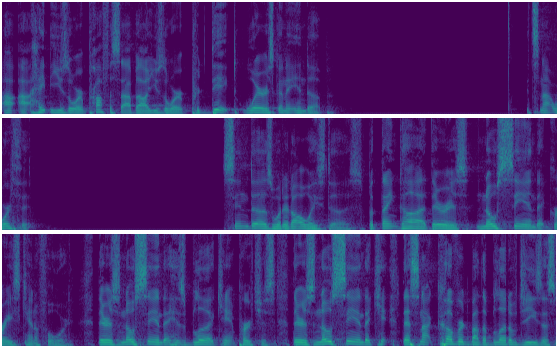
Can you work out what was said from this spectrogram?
I, I hate to use the word prophesy, but I'll use the word predict where it's going to end up. It's not worth it. Sin does what it always does. But thank God there is no sin that grace can't afford. There is no sin that his blood can't purchase. There is no sin that can't, that's not covered by the blood of Jesus.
